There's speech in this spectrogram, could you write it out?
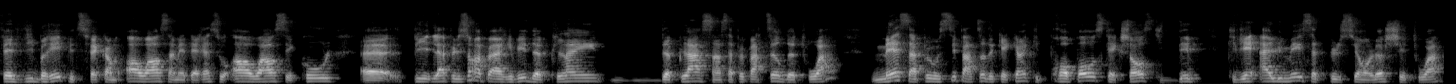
fait vibrer, puis tu fais comme Oh wow, ça m'intéresse ou Oh wow, c'est cool. Euh, puis la pulsion, elle peut arriver de plein de places. Hein. Ça peut partir de toi, mais ça peut aussi partir de quelqu'un qui te propose quelque chose qui, qui vient allumer cette pulsion-là chez toi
